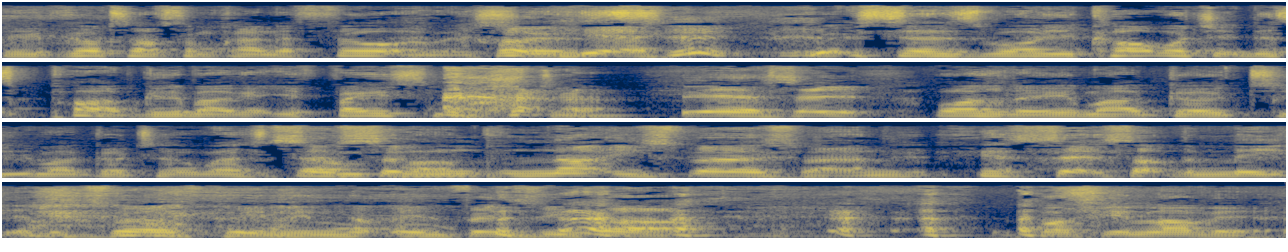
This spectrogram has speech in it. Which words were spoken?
They've got to have some kind of filter which Oh, says, yeah. which says, well, you can't watch it at this pub because you might get your face smashed in. Yeah. So Well, I don't know, you might go to you might go to a West So Ham some pub. nutty Spurs fan sets up the meet at the 12 pin in, in Finsbury Park. Fucking love it.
